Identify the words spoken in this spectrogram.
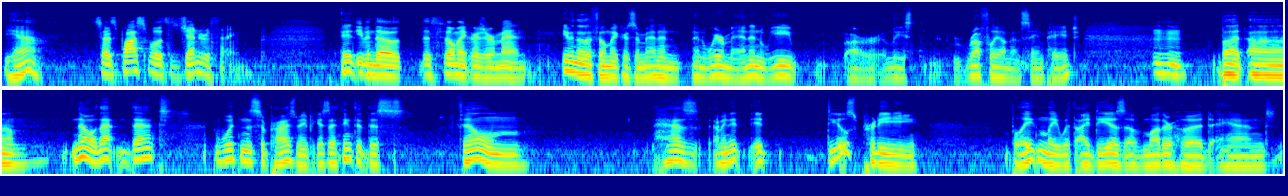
Yeah. So it's possible it's a gender thing, It, even though the filmmakers are men. even though the filmmakers are men and, and we're men and we are at least roughly on that same page. Mm-hmm. But um, no, that that wouldn't surprise me because I think that this film has. I mean, it it deals pretty blatantly with ideas of motherhood and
